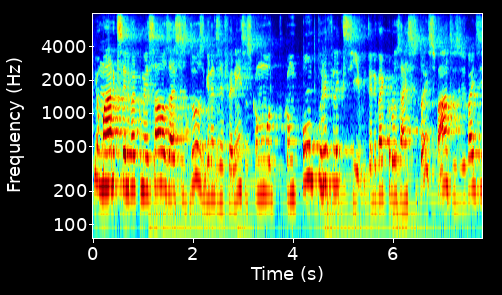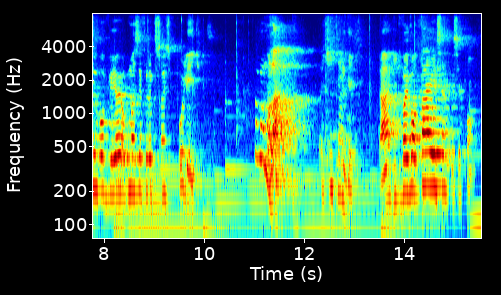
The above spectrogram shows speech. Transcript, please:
E o Marx ele vai começar a usar essas duas grandes referências como, como ponto reflexivo. Então ele vai cruzar esses dois fatos e vai desenvolver algumas reflexões políticas. Então vamos lá, para gente entender. Tá? A gente vai voltar a esse, esse ponto.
